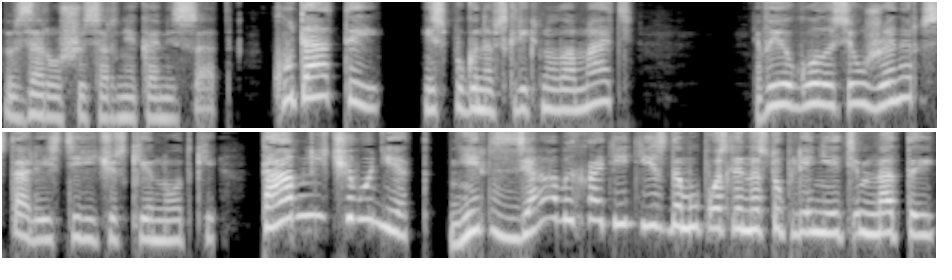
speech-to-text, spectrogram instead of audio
в заросший сорняками сад. — Куда ты? — испуганно вскрикнула мать. В ее голосе уже нарастали истерические нотки. — Там ничего нет. Нельзя выходить из дому после наступления темноты.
